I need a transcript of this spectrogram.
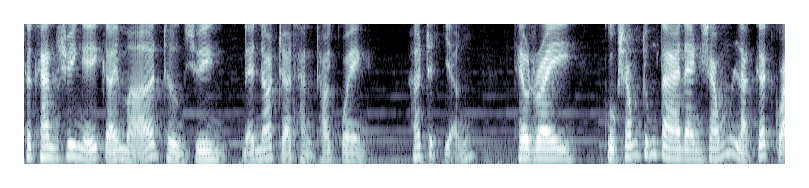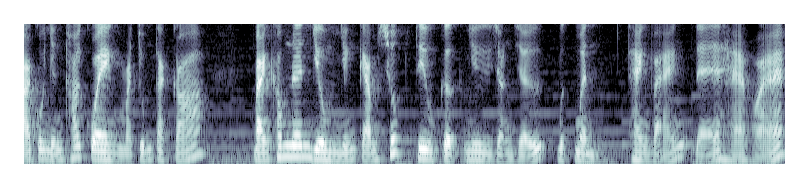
Thực hành suy nghĩ cởi mở thường xuyên để nó trở thành thói quen. Hết trích dẫn. Theo ray cuộc sống chúng ta đang sống là kết quả của những thói quen mà chúng ta có. Bạn không nên dùng những cảm xúc tiêu cực như giận dữ, bực mình, than vãn để hạ hỏa.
